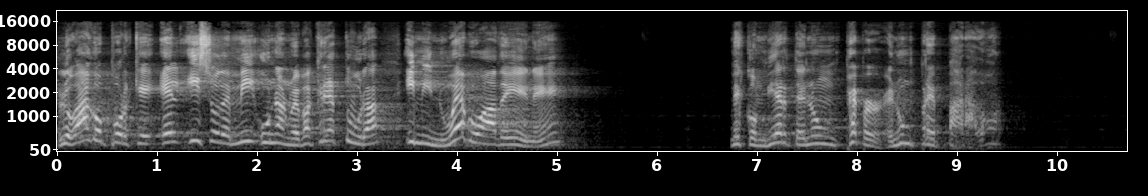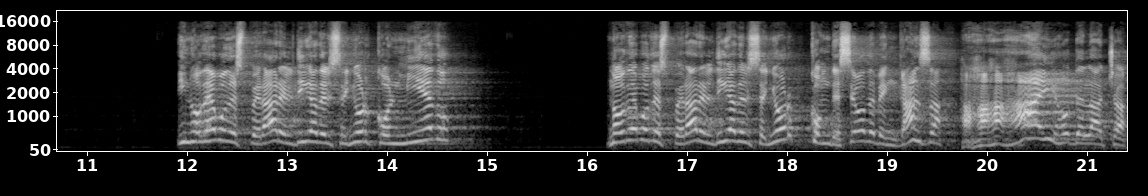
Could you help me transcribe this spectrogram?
lo hago porque Él hizo de mí una nueva criatura y mi nuevo ADN me convierte en un pepper, en un preparador. Y no debo de esperar el día del Señor con miedo no debo de esperar el día del Señor con deseo de venganza. Jajaja, hijos del hacha,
